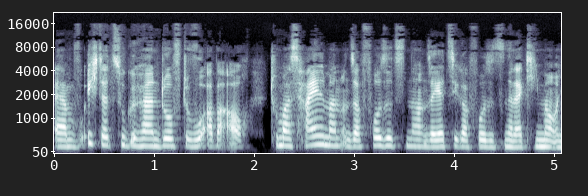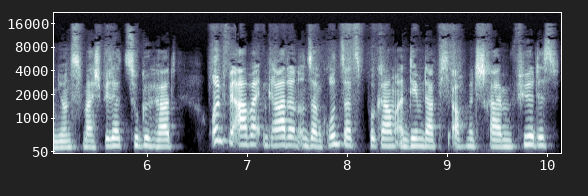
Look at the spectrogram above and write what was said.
ähm, wo ich dazu gehören durfte, wo aber auch Thomas Heilmann, unser Vorsitzender, unser jetziger Vorsitzender der Klimaunion zum Beispiel dazugehört. Und wir arbeiten gerade an unserem Grundsatzprogramm, an dem darf ich auch mitschreiben, für das,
